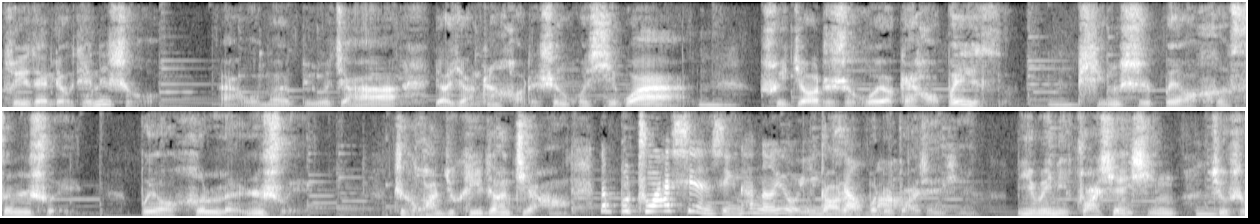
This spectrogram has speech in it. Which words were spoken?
所以在聊天的时候。啊，我们比如讲要养成好的生活习惯，嗯，睡觉的时候要盖好被子，嗯，平时不要喝生水，不要喝冷水，这个话你就可以这样讲。那不抓现行，他能有印象吗？当然不能抓现行，因为你抓现行就是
